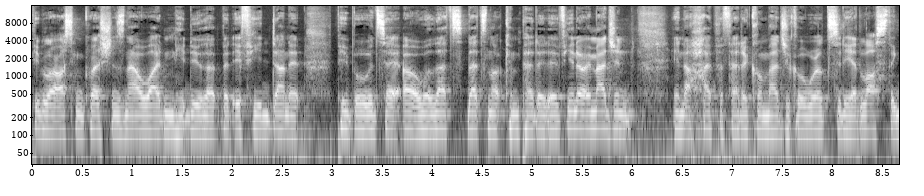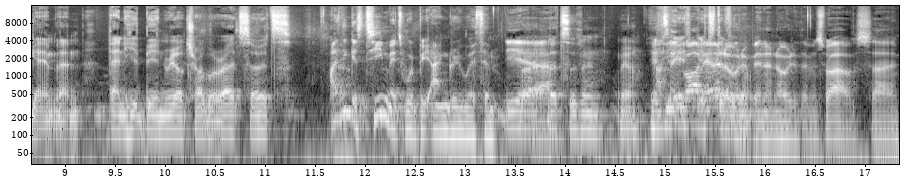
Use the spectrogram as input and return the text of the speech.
people are asking questions now. Why didn't he do that? But if he'd done it, people would say, "Oh, well, that's that's not competitive." You know, imagine in a hypothetical magical world, City had lost the game, then then he'd be in real trouble, right? So it's I think his teammates would be angry with him. right, that's the thing. Yeah, I It's- think it's- it's Guardiola would difficult. have been annoyed with him as well. So,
